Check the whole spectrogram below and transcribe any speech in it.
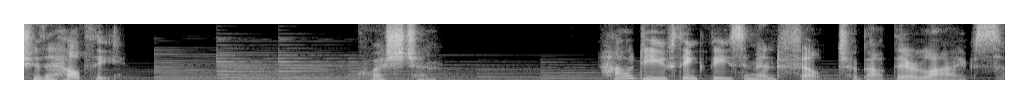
to the healthy. Question How do you think these men felt about their lives?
